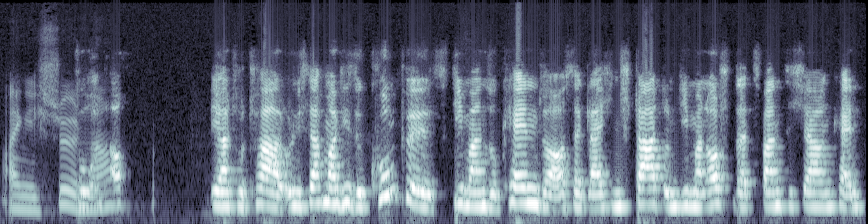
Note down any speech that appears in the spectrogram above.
Eigentlich schön. So, ne? auch, ja, total. Und ich sag mal, diese Kumpels, die man so kennt, aus der gleichen Stadt und die man auch schon seit 20 Jahren kennt,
